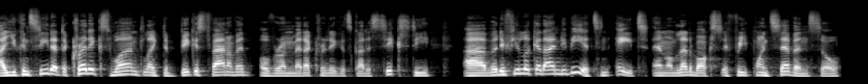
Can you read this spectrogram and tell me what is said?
Uh, you can see that the critics weren't like the biggest fan of it. Over on Metacritic, it's got a 60. Uh, but if you look at IMDb, it's an 8, and on Letterboxd, a 3.7. So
